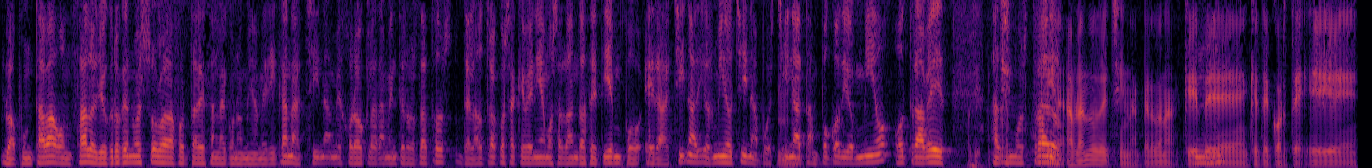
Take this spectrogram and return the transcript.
lo apuntaba Gonzalo, yo creo que no es solo la fortaleza en la economía americana. China ha mejorado claramente los datos. De la otra cosa que veníamos hablando hace tiempo era China, Dios mío, China. Pues China tampoco, Dios mío, otra vez ha demostrado. hablando de China, perdona que, te, que te corte. Eh,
